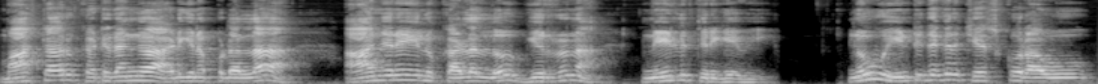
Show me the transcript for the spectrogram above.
మాస్టారు కఠినంగా అడిగినప్పుడల్లా ఆంజనేయులు కళ్ళల్లో గిర్రున నీళ్ళు తిరిగేవి. నువ్వు ఇంటి దగ్గర చేసుకోరావు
